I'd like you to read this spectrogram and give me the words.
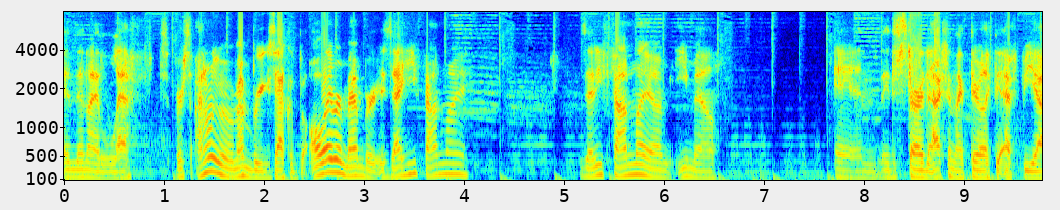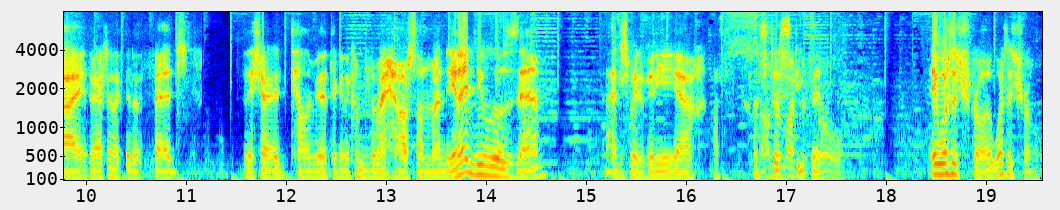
And then I left, or I don't even remember exactly, but all I remember is that he found my, is that he found my um email, and they just started acting like they're like the FBI. They're acting like they're the feds. They started telling me that they're gonna come to my house on Monday, and I knew it was them. I just made a video. That's, that's so like stupid. It was a troll. It was a troll.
